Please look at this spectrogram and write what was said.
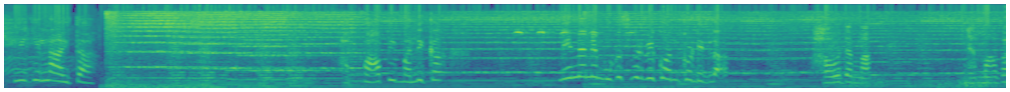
ಹೀಗೆಲ್ಲ ಆಯ್ತಾ? ಆ ಪಾಪಿ ಮಲ್ಲಿಕ ನಿನ್ನನ್ನೇ ಮುಗಿಸ್ಬಿಡ್ಬೇಕು ಅನ್ಕೊಂಡಿದ್ಲ. ಹೌದಮ್ಮ. ನಮ್ಮ ಅವ್ವ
